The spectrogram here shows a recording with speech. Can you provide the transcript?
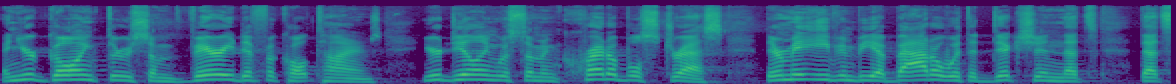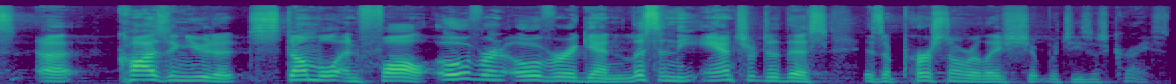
and you're going through some very difficult times. You're dealing with some incredible stress. There may even be a battle with addiction that's, that's uh, causing you to stumble and fall over and over again. Listen, the answer to this is a personal relationship with Jesus Christ.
